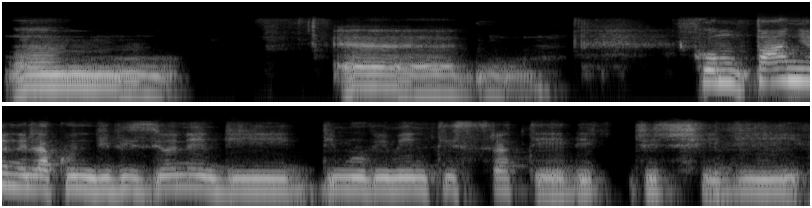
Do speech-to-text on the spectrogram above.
ehm, eh, compagno nella condivisione di, di movimenti strategici, di,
